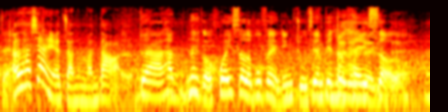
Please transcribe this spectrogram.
对，而且它现在也长得蛮大的。对啊，它那个灰色的部分已经逐渐变成黑色了。嗯。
